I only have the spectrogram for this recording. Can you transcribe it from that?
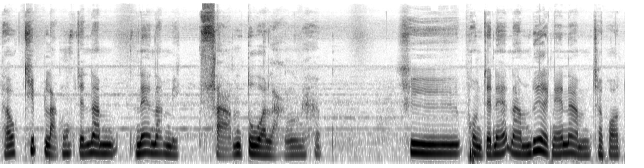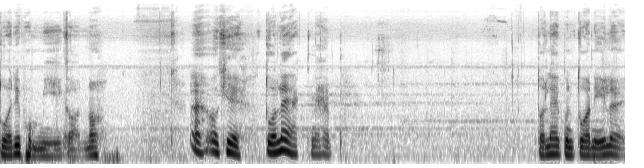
แล้วคลิปหลังผมจะนำแนะนำอีก 3 ตัวหลังนะครับ คือผมจะแนะนำเลือกแนะนำเฉพาะตัวที่ผมมีก่อนเนาะอะโอเค ตัวแรกนะครับ ตัวแรกเป็นตัวนี้เลย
